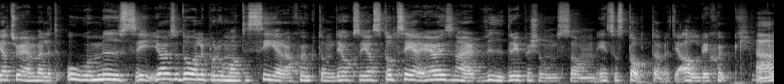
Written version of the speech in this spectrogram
Jag tror jag är en väldigt omysig, jag är så dålig på att romantisera sjukdom. Det är också, jag stoltserar, jag är en sån här vidrig person som är så stolt över att jag aldrig är sjuk. Ja.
